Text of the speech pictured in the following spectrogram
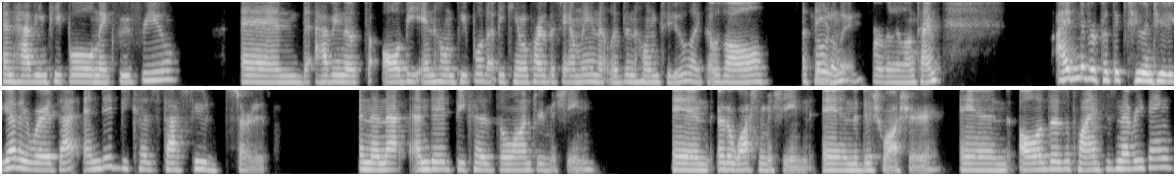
and having people make food for you and having those to all be in-home people that became a part of the family and that lived in the home too. Like that was all a thing Totally. for a really long time. I'd never put the two and two together where that ended because fast food started. And then that ended because the laundry machine and or the washing machine and the dishwasher and all of those appliances and everything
